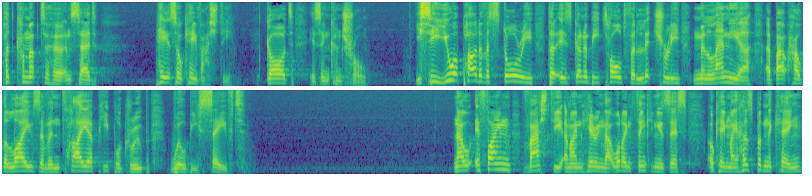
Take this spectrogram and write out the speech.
had come up to her and said, Hey, it's okay, Vashti. God is in control. You see, you are part of a story that is going to be told for literally millennia about how the lives of an entire people group will be saved. Now, if I'm Vashti and I'm hearing that, what I'm thinking is this okay, my husband, the king,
